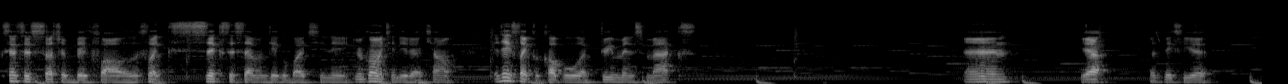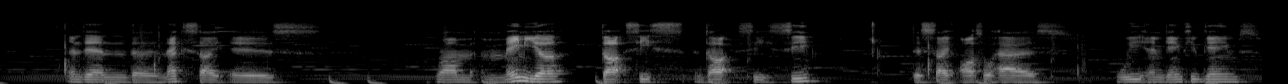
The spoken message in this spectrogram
since it's such a big file, it's like six to seven gigabytes. You need, you're going to need an account. It takes like a couple, like three minutes max. And yeah, that's basically it. And then the next site is romsmania.cc. This site also has Wii and GameCube games.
